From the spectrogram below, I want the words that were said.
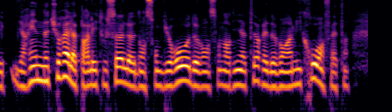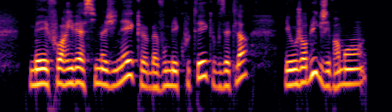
il n'y a rien de naturel à parler tout seul dans son bureau, devant son ordinateur et devant un micro en fait. Hein. Mais il faut arriver à s'imaginer que bah, vous m'écoutez, que vous êtes là. Et aujourd'hui que j'ai vraiment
